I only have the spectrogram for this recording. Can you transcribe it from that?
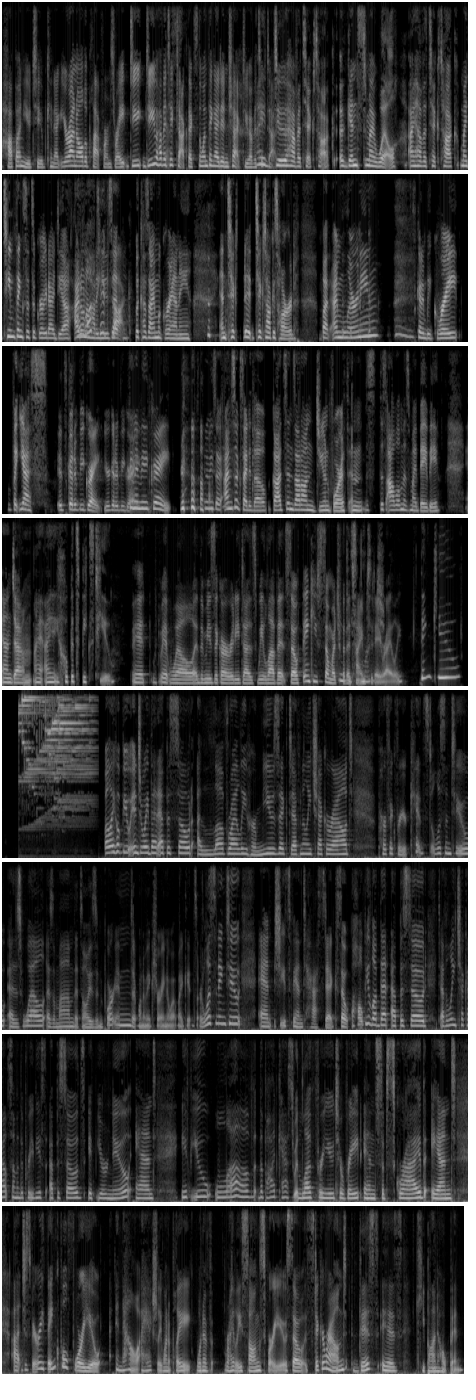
Hop on YouTube, connect. You're on all the platforms, right? Do do you have a TikTok? That's the one thing I didn't check. Do you have a TikTok? I do have a TikTok against my will. I have a TikTok. My team thinks it's a great idea. I, I don't know how to use it because I'm a granny and tic- TikTok is hard, but I'm learning. it's going to be great. But yes, It's going to be great. You're going to be it's great. going to be great. It's gonna be so, I'm so excited though. Godsend's out on June 4th and this, this album is my baby. And um, I, I hope it speaks to you. It it will. The music already does. We love it. So thank you so much for the you so time today, Riley. Thank you. Well, I hope you enjoyed that episode. I love Riley, her music. Definitely check her out. Perfect for your kids to listen to as well. As a mom, that's always important. I want to make sure I know what my kids are listening to. And she's fantastic. So I hope you loved that episode. Definitely check out some of the previous episodes if you're new. And if you love the podcast, would love for you to rate and subscribe. And uh, just very thankful for you. And now I actually want to play one of Riley's songs for you. So stick around. This is Keep On Hoping.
